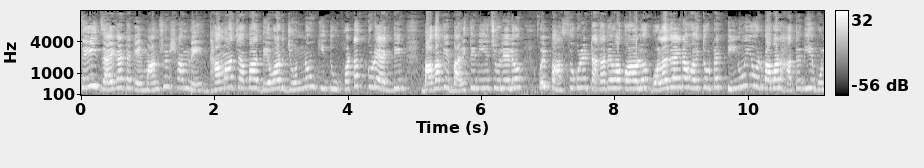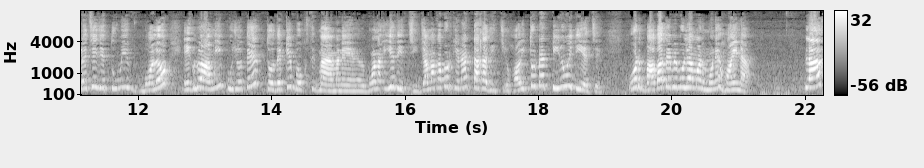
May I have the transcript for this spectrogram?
সেই জায়গাটাকে মানুষের সামনে ধামা চাপা দেওয়ার জন্যও কিন্তু হঠাৎ করে একদিন বাবাকে বাড়িতে নিয়ে চলে এলো। ওই পাঁচশো করে টাকা দেওয়া করালো। বলা যায় না হয়তো ওটা টিনুই ওর বাবার হাতে দিয়ে বলেছে যে, তুমি বলো, এগুলো আমি পুজোতে তোদেরকে বক্সি মানে বনা ইয়ে দিচ্ছি জামা কাপড় কেনার টাকা দিচ্ছি। হয়তো ওটা টিনুই দিয়েছে। ওর বাবা দেবে বলে আমার মনে হয় না। প্লাস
